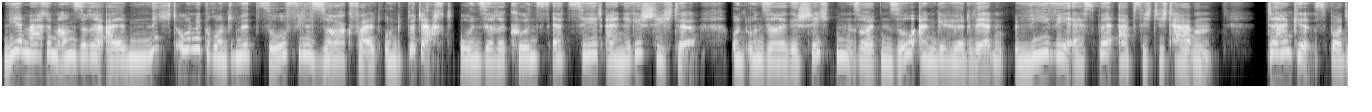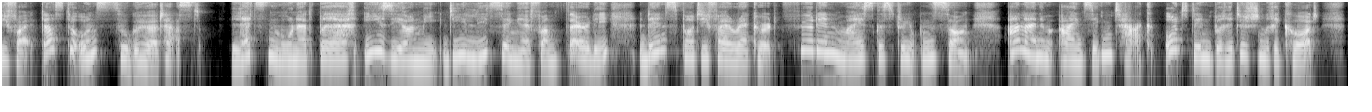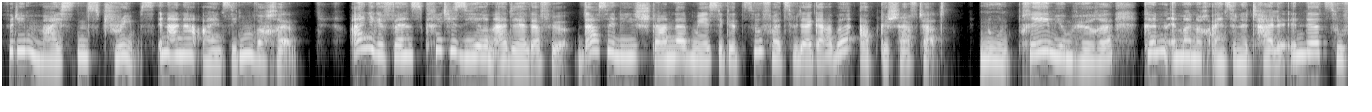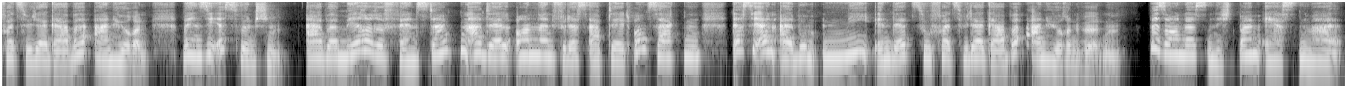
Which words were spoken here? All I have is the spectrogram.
Wir machen unsere Alben nicht ohne Grund mit so viel Sorgfalt und Bedacht. Unsere Kunst erzählt eine Geschichte und unsere Geschichten sollten so angehört werden, wie wir es beabsichtigt haben. Danke, Spotify, dass du uns zugehört hast. Letzten Monat brach Easy on Me, die Leadsingle von 30, den Spotify Record für den meistgestreamten Song an einem einzigen Tag und den britischen Rekord für die meisten Streams in einer einzigen Woche. Einige Fans kritisieren Adele dafür, dass sie die standardmäßige Zufallswiedergabe abgeschafft hat. Nun, Premium-Hörer können immer noch einzelne Teile in der Zufallswiedergabe anhören, wenn sie es wünschen. Aber mehrere Fans dankten Adele online für das Update und sagten, dass sie ein Album nie in der Zufallswiedergabe anhören würden. Besonders nicht beim ersten Mal.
